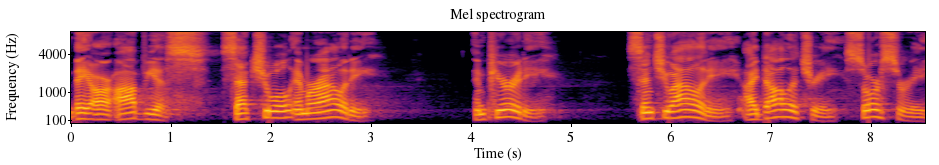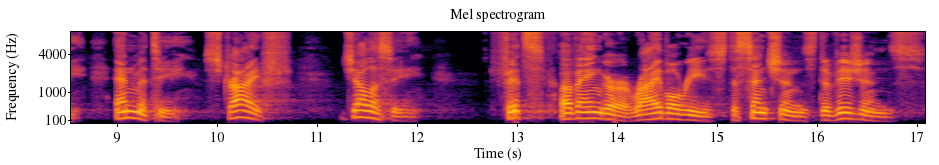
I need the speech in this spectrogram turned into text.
They are obvious sexual immorality, impurity, sensuality, idolatry, sorcery, enmity, strife, jealousy, fits of anger, rivalries, dissensions, divisions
